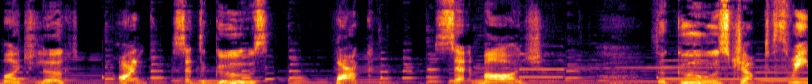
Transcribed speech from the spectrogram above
Mudge looked. Honk, said the goose. Bark, said Mudge. The goose jumped three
